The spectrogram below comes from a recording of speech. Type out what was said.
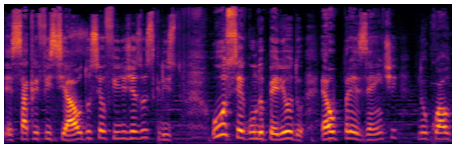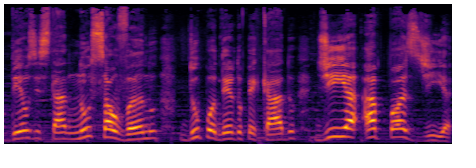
é, sacrificial do seu Filho Jesus Cristo. O segundo período é o presente no qual Deus está nos salvando do poder do pecado dia após dia.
